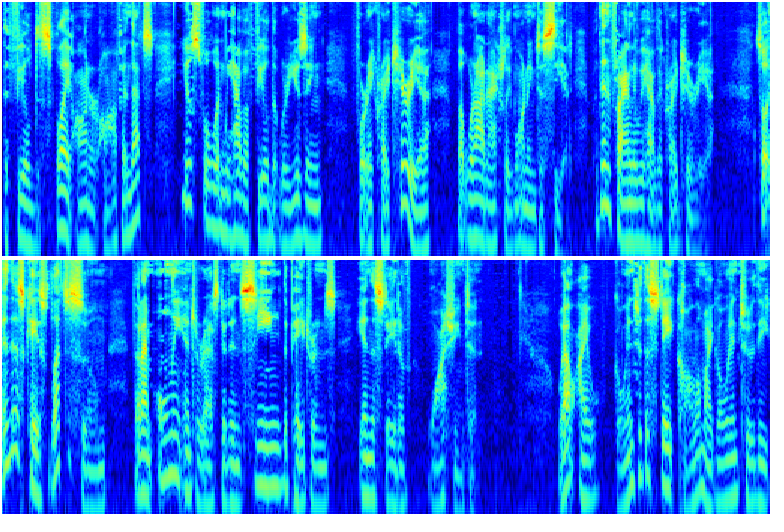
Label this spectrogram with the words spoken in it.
the field display on or off, and that's useful when we have a field that we're using for a criteria, but we're not actually wanting to see it. But then finally, we have the criteria. So in this case, let's assume that I'm only interested in seeing the patrons in the state of Washington. Well, I go into the state column, I go into the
